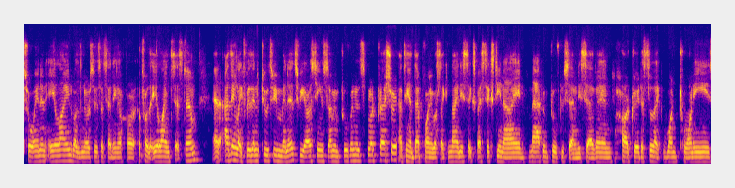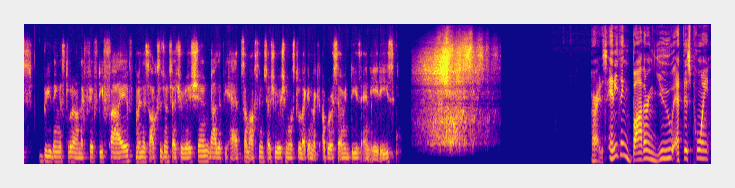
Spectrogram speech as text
throw in an A line while the nurses are setting up for, for the A line system. And I think like within two, three minutes, we are seeing some improvement in his blood pressure. I think at that point it was like 96 by 69, MAP improved to 77, heart rate is still like 120s, breathing is still around like 55. And his oxygen saturation, now that we had some oxygen saturation, was still like in like upper 70s and 80s. All right. Is anything bothering you at this point?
